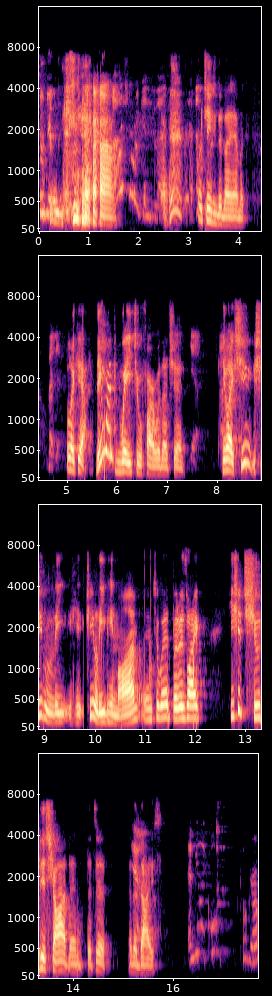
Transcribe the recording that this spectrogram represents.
to build this. I'm yeah. sure we can do that. We're changing the dynamic. But yeah, But like, yeah, they went way too far with that shit. Yeah. He like she she lead he, she lead him on into it, but it's like he should shoot his shot and that's it, and Yeah. it dies. and be like, cool, cool girl.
